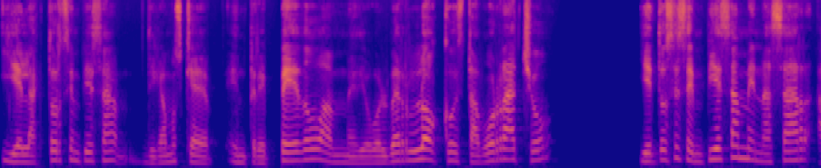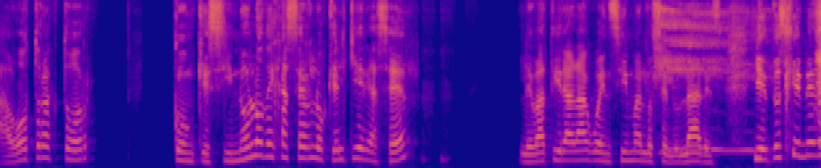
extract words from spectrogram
y, el actor se empieza, digamos que entre pedo a medio volver loco, está borracho, y entonces empieza a amenazar a otro actor con que si no lo deja hacer lo que él quiere hacer, le va a tirar agua encima a los celulares. Y entonces genera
